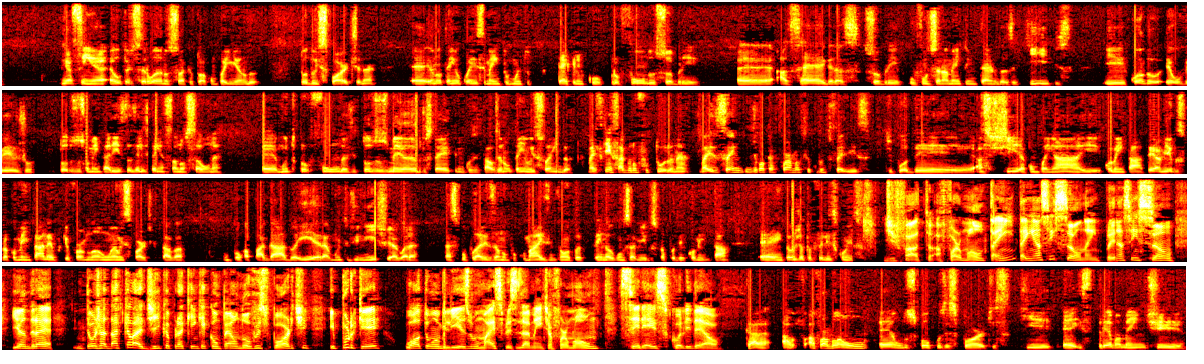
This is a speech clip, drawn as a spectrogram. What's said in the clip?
e assim, é, é o terceiro ano só que eu tô acompanhando todo o esporte, né? É, eu não tenho conhecimento muito técnico profundo sobre é, as regras, sobre o funcionamento interno das equipes e quando eu vejo todos os comentaristas, eles têm essa noção, né? É, muito profunda de todos os meandros técnicos e tal. Eu não tenho isso ainda. Mas quem sabe no futuro, né? Mas sem- de qualquer forma eu fico muito feliz de poder assistir, acompanhar e comentar, ter amigos para comentar, né? Porque Fórmula 1 é um esporte que estava um pouco apagado aí, era muito de nicho e agora está se popularizando um pouco mais, então eu tô tendo alguns amigos para poder comentar. É, então eu já tô feliz com isso. De fato, a Fórmula 1 tá em, tá em ascensão, né? Em plena ascensão. E André, então já dá aquela dica para quem quer acompanhar um novo esporte e por que o automobilismo, mais precisamente a Fórmula 1, seria a escolha ideal. Cara, a, a Fórmula 1 é um dos poucos esportes que é extremamente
